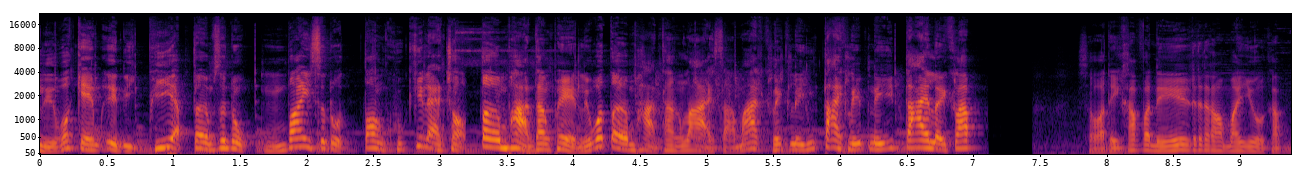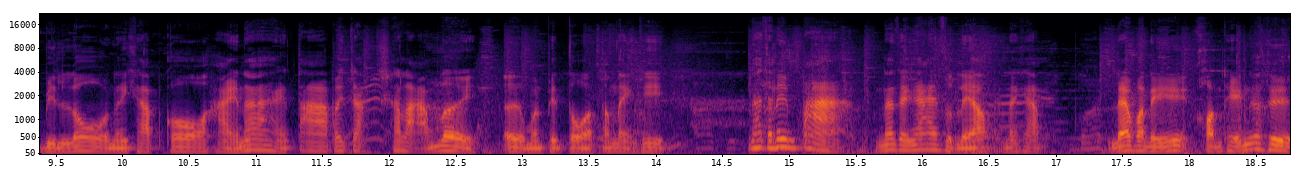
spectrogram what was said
หรือว่าเกมอื่นอีกเพียบ เติมสนุกไม่สะดุดต้อง Cookie Land Shop เติมผ่านทางเพจหรือว่าเติมผ่านทางไลน์สามารถคลิกลิงก์ใต้คลิปนี้ได้เลยครับสวัสดีครับวันนี้เรามาอยู่กับบิลโลนะครับ ก็หายหน้าหายตาไปจากฉลามเลย เออ มันเป็นตัวตำแหน่งที่ น่าจะเล่นป่า น่าจะง่ายสุดแล้วนะครับ และวันนี้คอนเทนต์ก็คือ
